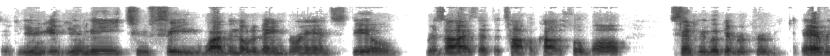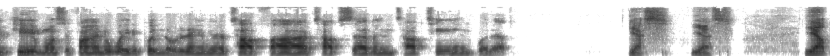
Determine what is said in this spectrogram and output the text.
If you if you need to see why the Notre Dame brand still resides at the top of college football, simply look at recruiting. Every kid wants to find a way to put Notre Dame in their top five, top seven, top ten, whatever. Yes. Yes. Yep.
